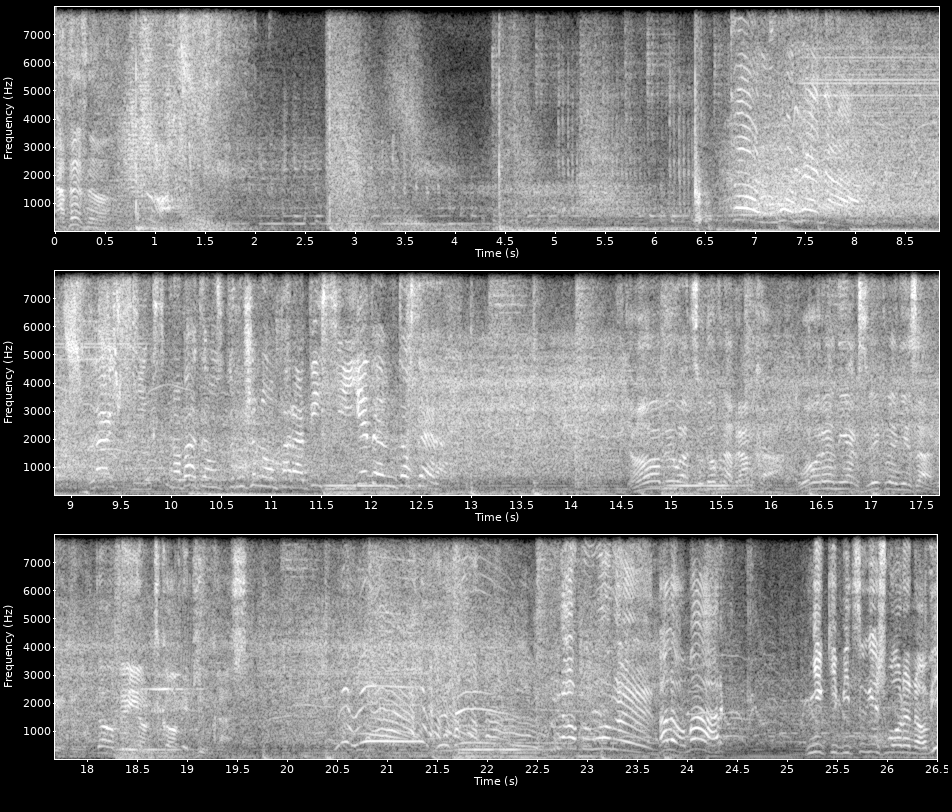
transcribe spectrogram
Na pewno. Gol Warrena! Lightning sprowadzą z drużyną Paradisi 1 do 0. To była cudowna bramka. Warren jak zwykle nie zawiódł. To wyjątkowy piłkarz. Brawo, Warren! Halo, Mark! Nie kibicujesz Warrenowi?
